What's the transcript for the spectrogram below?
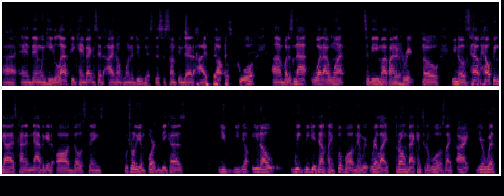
Uh, and then when he left, he came back and said, I don't want to do this. This is something that I thought was cool, um, but it's not what I want to be my final yeah. career. So, you know, help, helping guys kind of navigate all those things was really important because you, you know, you know, we, we get done playing football and then we're, we're like thrown back into the wolves. Like, all right, you're with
